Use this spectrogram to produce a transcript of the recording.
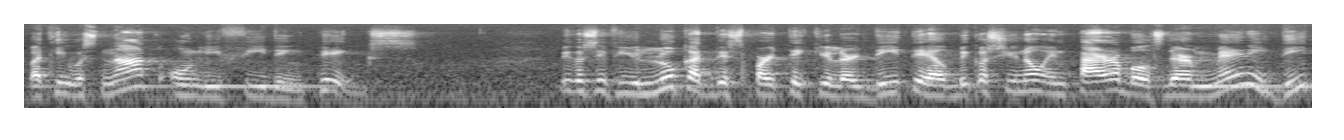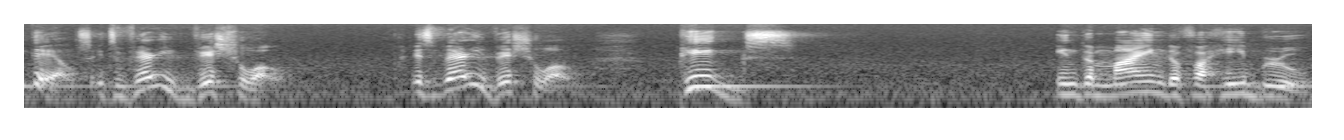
But he was not only feeding pigs, because if you look at this particular detail, because you know in parables there are many details, it's very visual. It's very visual. Pigs, in the mind of a Hebrew,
